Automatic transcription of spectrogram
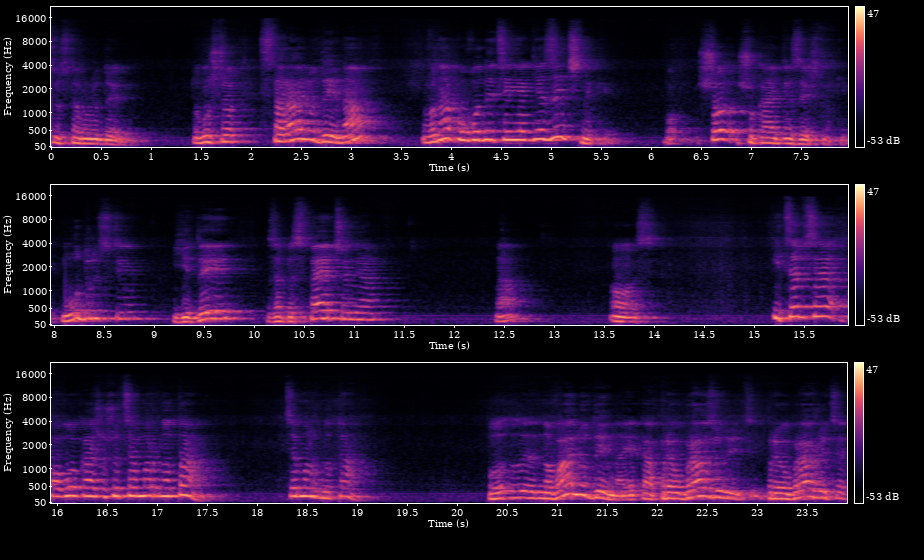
цю стару людину. Тому що стара людина, вона поводиться як язичники. Бо що шукають язичники? Мудрості, їди, забезпечення. Да? Ось. І це все Павло каже, що це марнота. Це марнота. Е, Нова людина, яка преобразується, преображується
